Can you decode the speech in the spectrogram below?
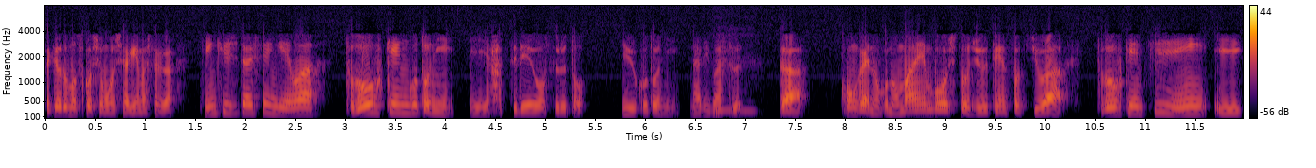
先ほども少し申し上げましたが緊急事態宣言は都道府県ごとに発令をするということになります、が今回のこのまん延防止等重点措置は都道府県知事に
